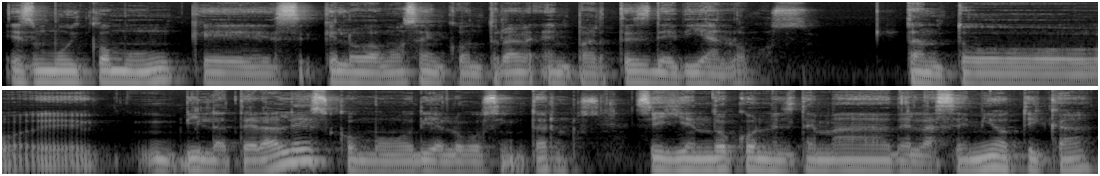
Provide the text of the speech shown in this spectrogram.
es muy común que, que lo vamos a encontrar en partes de diálogos, tanto eh, bilaterales como diálogos internos. Siguiendo con el tema de la semiótica,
